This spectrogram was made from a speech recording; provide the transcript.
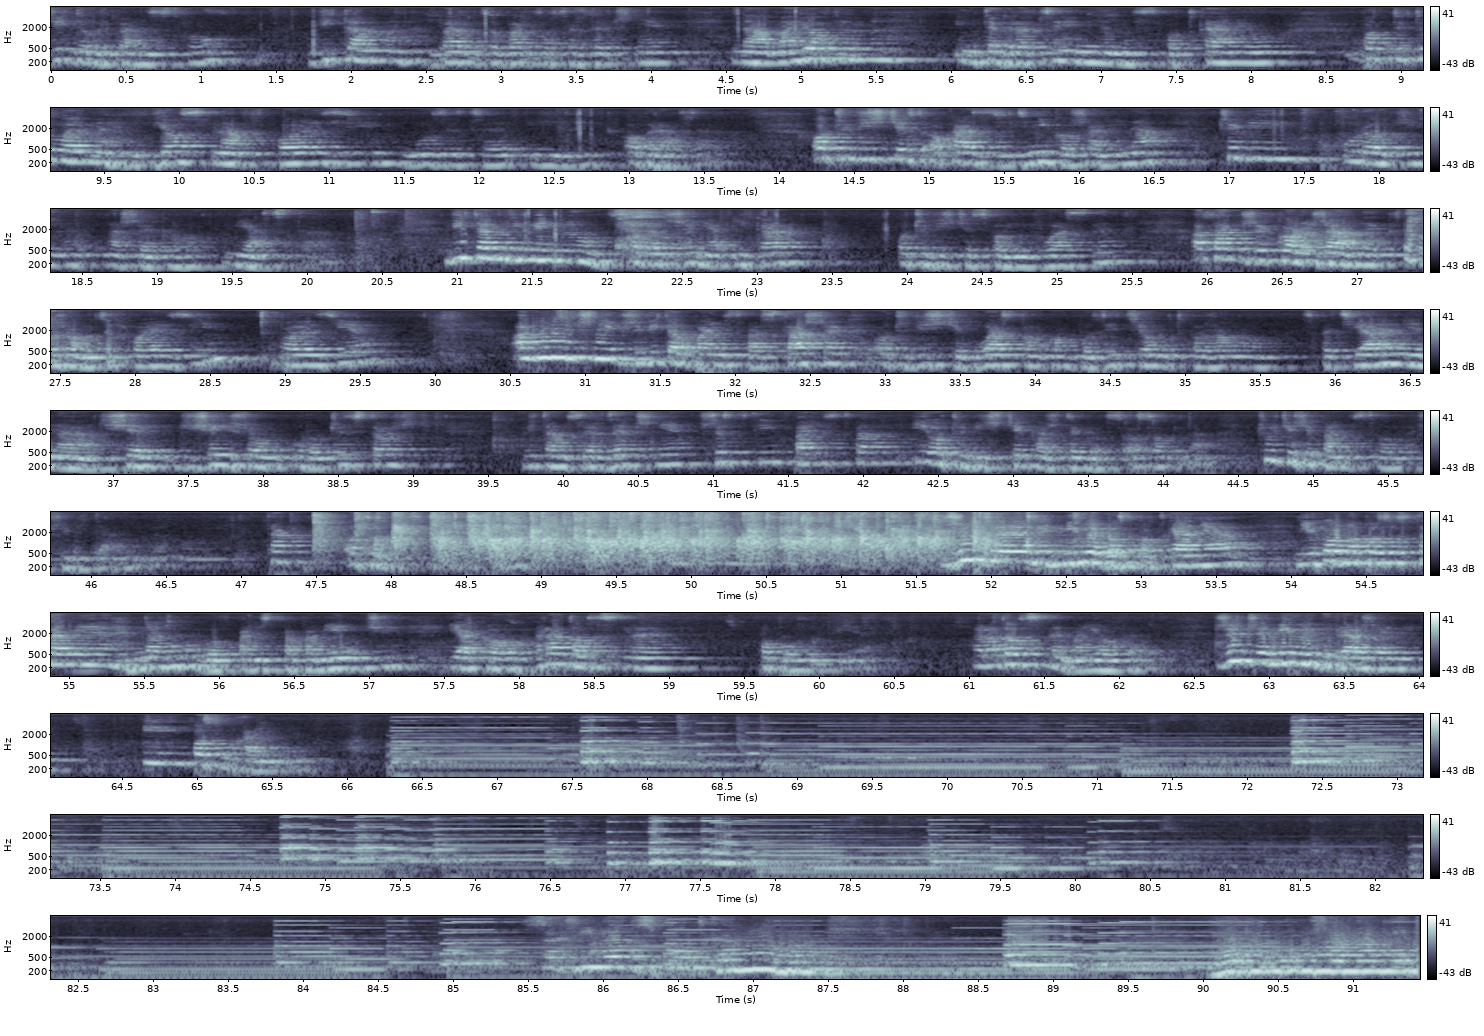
Dzień dobry Państwu. Witam bardzo, bardzo serdecznie na majowym integracyjnym spotkaniu pod tytułem Wiosna w poezji, muzyce i obrazach. Oczywiście z okazji Dni Koszalina, czyli urodzin naszego miasta. Witam w imieniu Stowarzyszenia IKAR, oczywiście swoim własnym, a także koleżanek tworzących poezji, poezję. A muzycznie przywitał Państwa Staszek, oczywiście własną kompozycją utworzoną specjalnie na dzisiejszą uroczystość. Witam serdecznie wszystkich Państwa i oczywiście każdego z osobna. Czujcie się Państwo przywitani. Tak, oczywiście. Życzę miłego spotkania. Niech ono pozostanie na długo w Państwa pamięci jako radosne popołudnie. Radosne, majowe. Życzę miłych wrażeń i posłuchajmy.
